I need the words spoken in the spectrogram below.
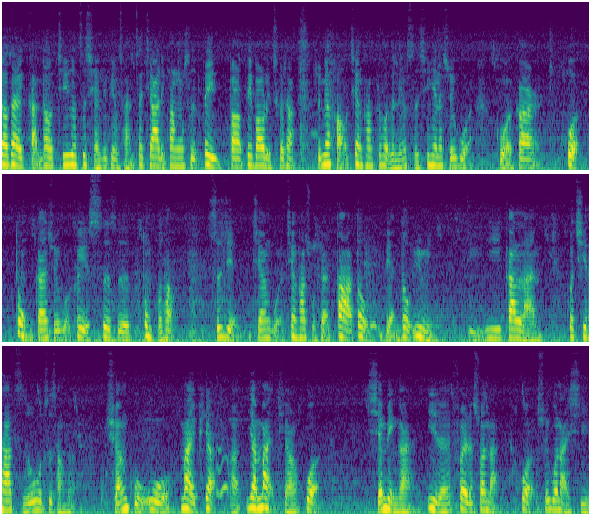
要在感到饥饿之前就订餐，在家里、办公室、背包、背包里、车上准备好健康可口的零食、新鲜的水果、果干或冻干水果，可以试试冻葡萄、什锦坚果、健康薯片、大豆、扁豆、玉米、羽衣甘蓝或其他植物制成的全谷物麦片啊燕麦条或咸饼干、一人份的酸奶或水果奶昔、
